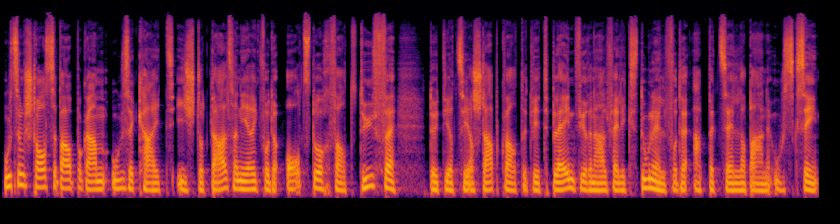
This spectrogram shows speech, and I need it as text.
Aus dem Strassenbauprogramm rausgefallen ist die Totalsanierung der Ortsdurchfahrt Tüfen. Dort wird zuerst abgewartet, wie die Pläne für ein allfälliges Tunnel von der Appenzeller Bahn aussehen.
